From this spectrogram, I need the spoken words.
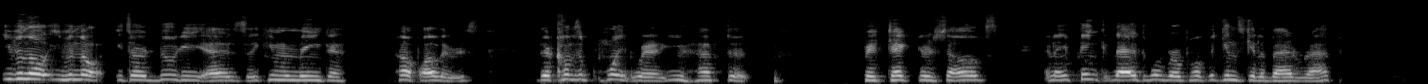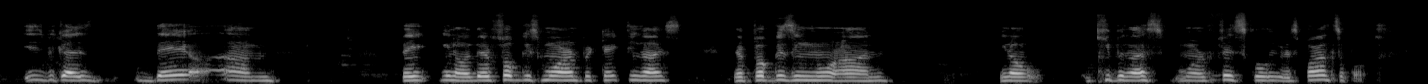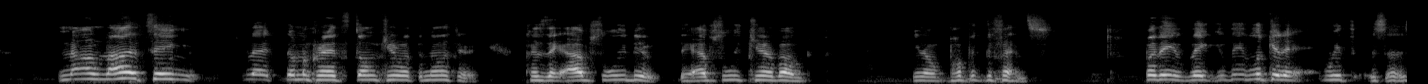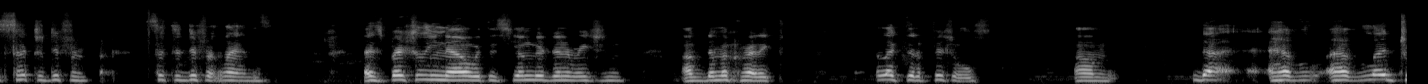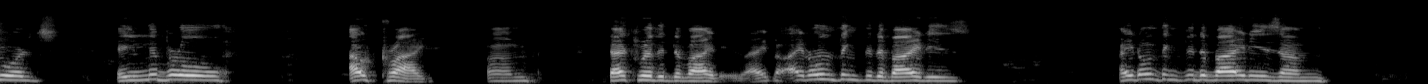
Even though, even though it's our duty as a human being to help others, there comes a point where you have to protect yourselves. And I think that's where Republicans get a bad rap, is because they um they you know they're focused more on protecting us. They're focusing more on you know keeping us more fiscally responsible. Now i'm not saying that democrats don't care about the military because they absolutely do they absolutely care about you know public defense but they they, they look at it with such a different such a different lens especially now with this younger generation of Democratic elected officials um, that have have led towards a liberal outcry. Um, that's where the divide is. I, I don't think the divide is. I don't think the divide is um,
